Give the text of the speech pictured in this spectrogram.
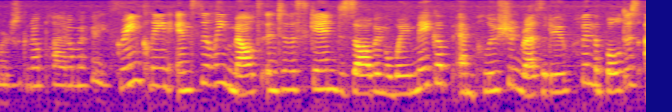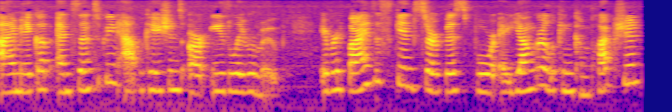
We're just going to apply it on my face. Green Clean instantly melts into the skin, dissolving away makeup and pollution residue. Even the boldest eye makeup and sunscreen applications are easily removed. It refines the skin surface for a younger looking complexion,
